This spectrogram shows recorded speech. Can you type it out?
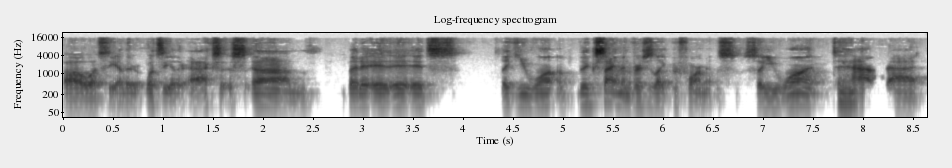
oh what's the other what's the other axis? Um, but it, it, it's like you want the excitement versus like performance. So you want to mm-hmm. have that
